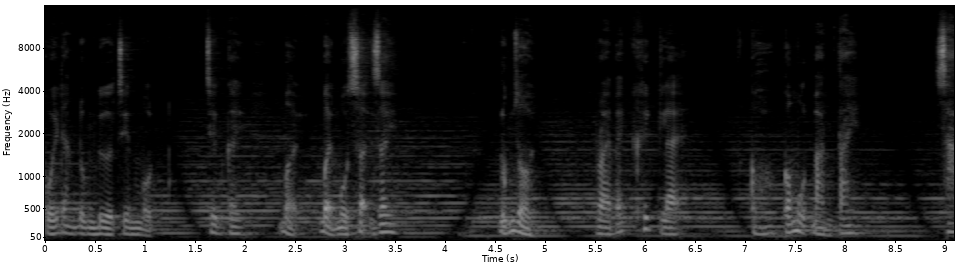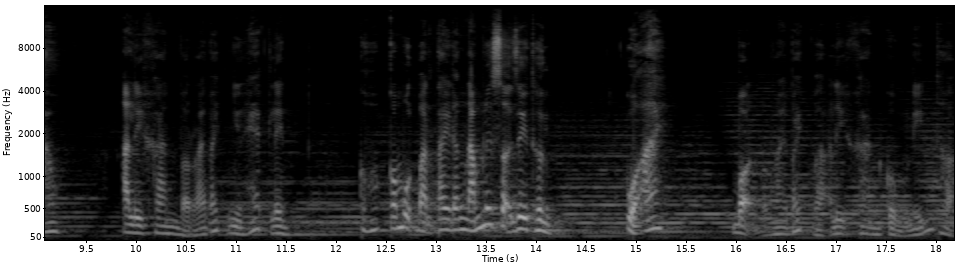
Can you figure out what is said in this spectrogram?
Cô ấy đang đung đưa trên một trên cây bởi bởi một sợi dây. Đúng rồi, Ryback khích lệ. Có có một bàn tay. Sao? Ali Khan và Ryback như hét lên. Có có một bàn tay đang nắm lấy sợi dây thừng. Của ai? Bọn Ryback và Ali Khan cùng nín thở.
